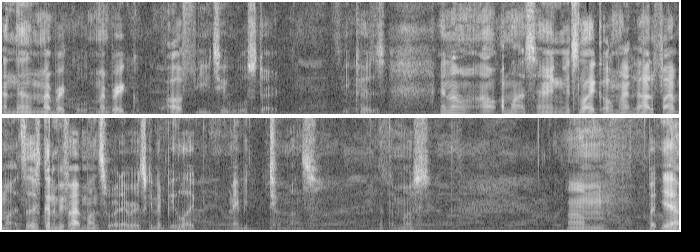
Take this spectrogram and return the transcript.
and then my break will, my break off YouTube will start because. And I'm not saying it's like, oh my god, five months. It's gonna be five months or whatever. It's gonna be like maybe two months at the most. Um, but yeah.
